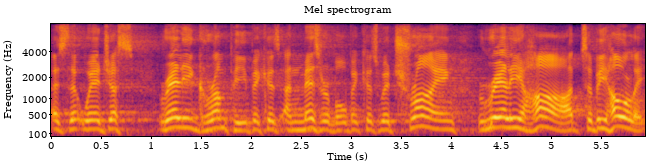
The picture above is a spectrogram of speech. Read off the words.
as that we're just really grumpy because, and miserable because we're trying really hard to be holy.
